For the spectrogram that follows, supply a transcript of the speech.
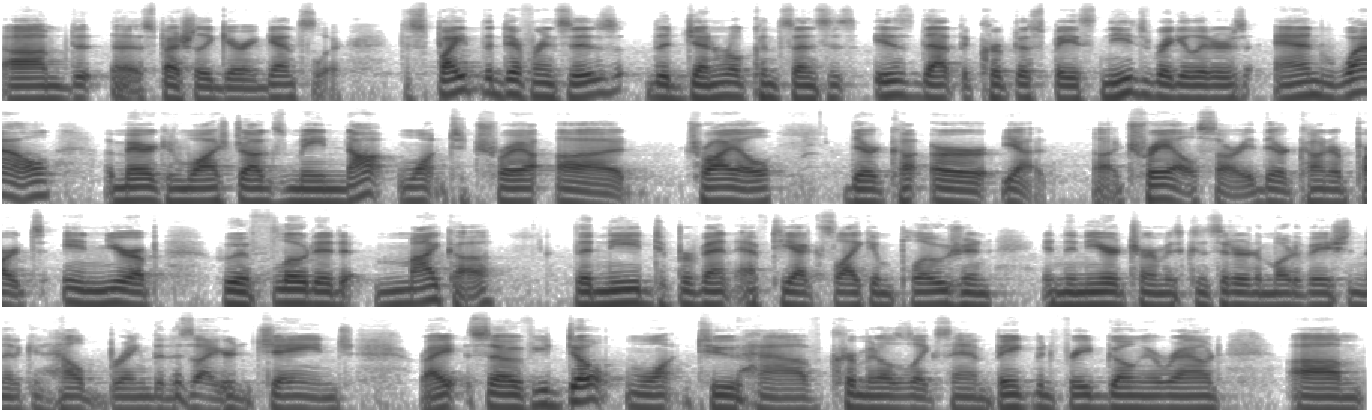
um, especially Gary Gensler. Despite the differences, the general consensus is that the crypto space needs regulators, and while American watchdogs may not want to tra- uh, trial their or yeah uh, trail sorry their counterparts in Europe who have floated MiCA the need to prevent FTX like implosion in the near term is considered a motivation that can help bring the desired change, right? So if you don't want to have criminals like Sam Bankman Fried going around, um,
